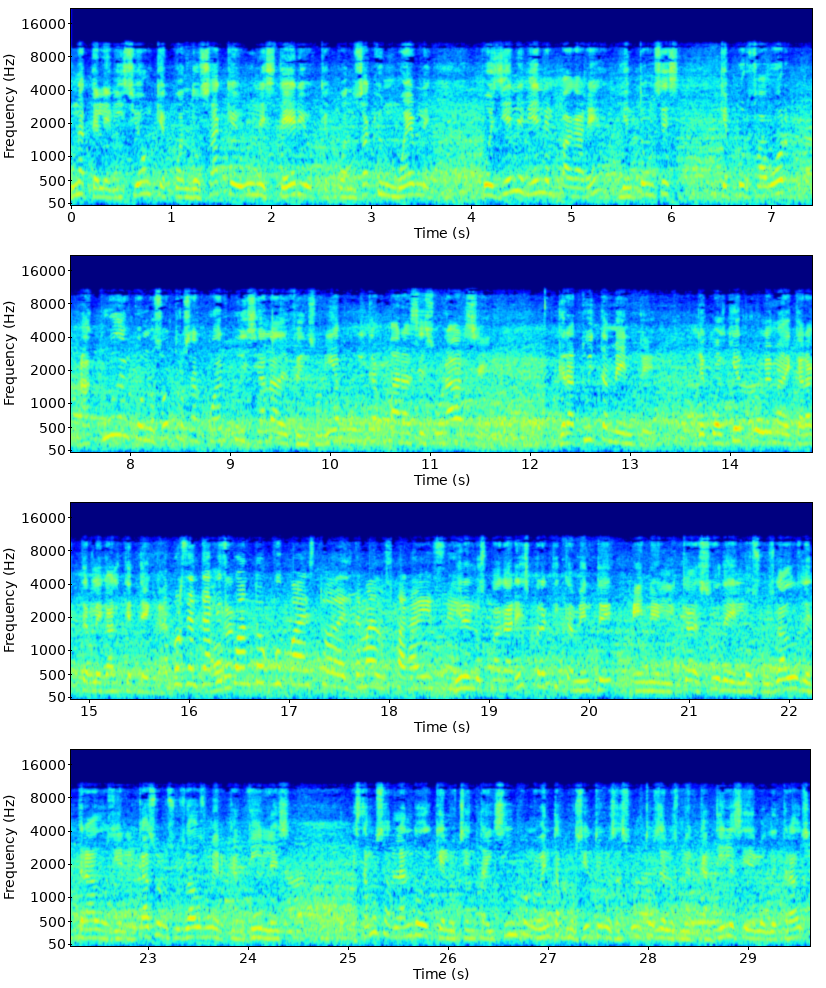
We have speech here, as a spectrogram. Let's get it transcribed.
una televisión, que cuando saque un estéreo, que cuando saque un mueble, pues llene bien el pagaré y entonces que por favor acudan con nosotros al Poder Judicial, a la Defensoría Pública para asesorarse gratuitamente de cualquier problema de carácter legal que tengan. ¿En porcentajes cuánto ocupa esto del tema de los pagarés? Eh? Miren, los pagarés prácticamente en el caso de los juzgados letrados y en el caso de los juzgados mercantiles, estamos hablando de que el 85-90% de los asuntos de los mercantiles y de los letrados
